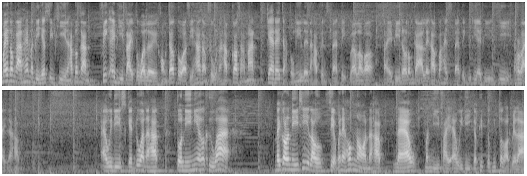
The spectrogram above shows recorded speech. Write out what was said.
ไม่ต้องการให้มัน DHCP นะครับ ต้องการ fix IP ตายตัวเลยของเจ้าตัว 4530 นะครับ ก็สามารถแก้ได้จากตรงนี้เลยนะครับ เป็น static แล้วเราก็ใส่ IP ที่เราต้องการเลยครับ ว่าให้ static อยู่ที่ IP ที่เท่าไหร่นะครับ LED schedule นะครับ ตัวนี้เนี่ยก็คือว่า ในกรณีที่เราเสียบไว้ในห้องนอนนะครับ แล้วมันมีไฟ LED กระพริบกระพริบตลอดเวลา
